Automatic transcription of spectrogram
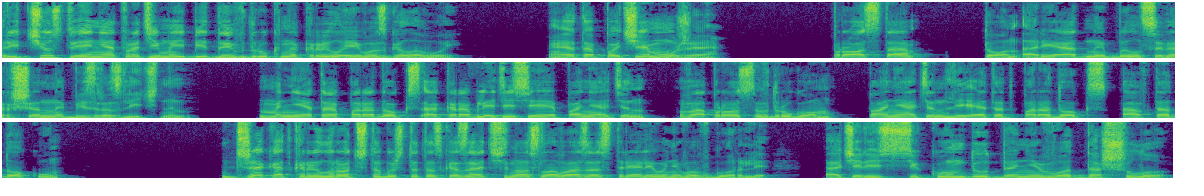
Предчувствие неотвратимой беды вдруг накрыло его с головой. Это почему же? Просто тон Ариадны был совершенно безразличным. Мне-то парадокс о корабле Тисея понятен. Вопрос в другом. Понятен ли этот парадокс автодоку? Джек открыл рот, чтобы что-то сказать, но слова застряли у него в горле. А через секунду до него дошло.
